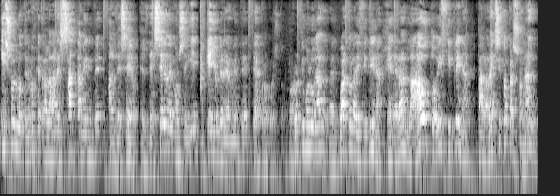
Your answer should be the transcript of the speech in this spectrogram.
Eso lo tenemos que trasladar exactamente al deseo, el deseo de conseguir aquello que realmente te has propuesto. Por último lugar, el cuarto, la disciplina. Generar la autodisciplina para el éxito personal.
